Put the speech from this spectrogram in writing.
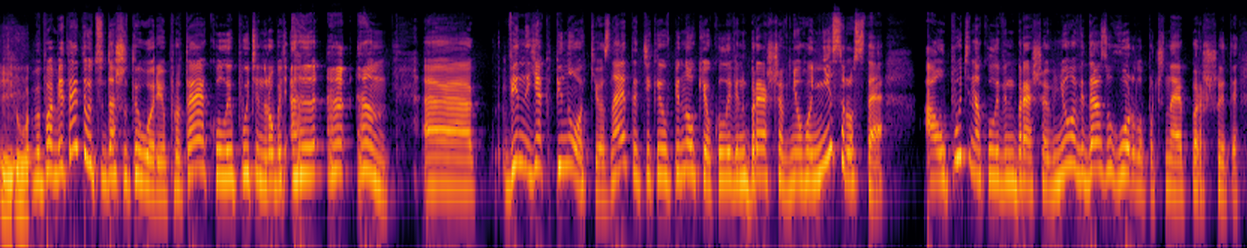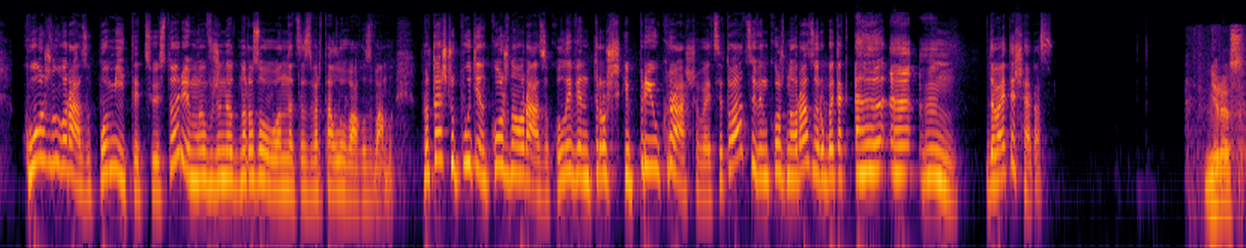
и ув- Ви пам'ятаєте оцю нашу теорію про те, коли Путін робить Е, він як Пінокіо, знаєте, тільки у Пінокіо, коли він бреше, в нього ніс росте. А у Путіна, коли він бреше, в нього відразу горло починає першити. Кожного разу помітьте цю історію. Ми вже неодноразово на це звертали увагу з вами. Про те, що Путін кожного разу, коли він трошки приукрашує ситуацію, він кожного разу робить так. Давайте ще раз. не раз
